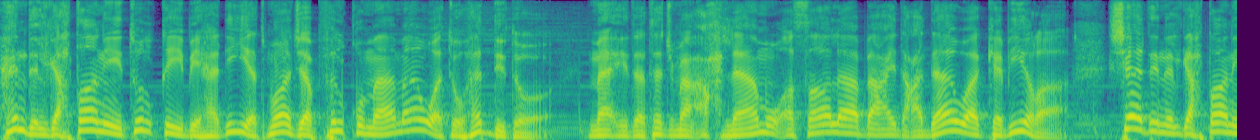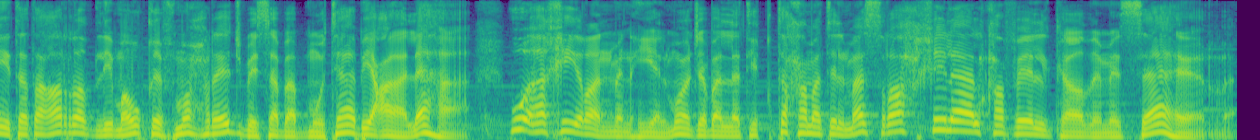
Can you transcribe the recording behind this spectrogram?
هند القحطاني تلقي بهدية معجب في القمامة وتهدده. مائدة تجمع أحلام وأصالة بعد عداوة كبيرة. شادن القحطاني تتعرض لموقف محرج بسبب متابعة لها. وأخيرا من هي المعجبة التي اقتحمت المسرح خلال حفل كاظم الساهر؟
